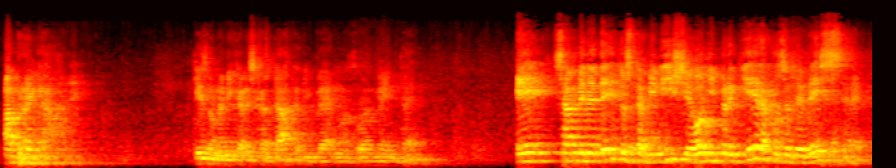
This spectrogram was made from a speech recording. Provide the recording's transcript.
a pregare chiesa non è mica riscaldata d'inverno naturalmente, e San Benedetto stabilisce ogni preghiera cosa deve essere,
